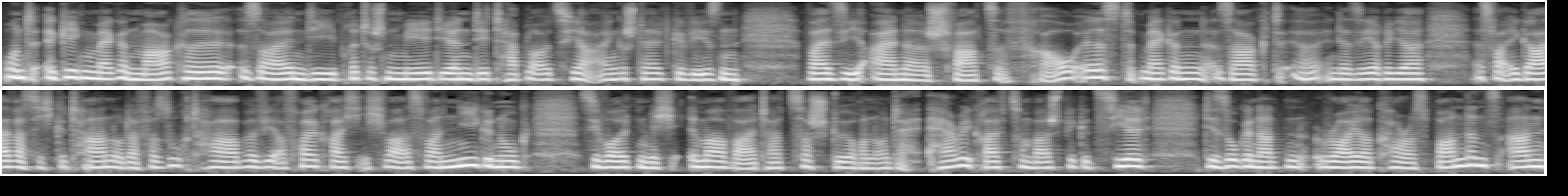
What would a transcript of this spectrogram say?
Und gegen Meghan Markle seien die britischen Medien, die Tabloids hier eingestellt gewesen, weil sie eine schwarze Frau ist. Meghan sagt äh, in der Serie, es war egal, was ich getan oder versucht habe, wie erfolgreich ich war. Es war nie genug. Sie wollten mich immer weiter zerstören. Und Harry greift zum Beispiel gezielt die sogenannten Royal Correspondents an,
